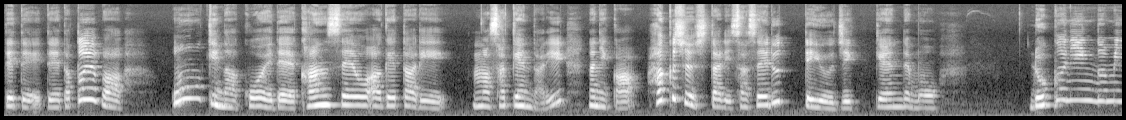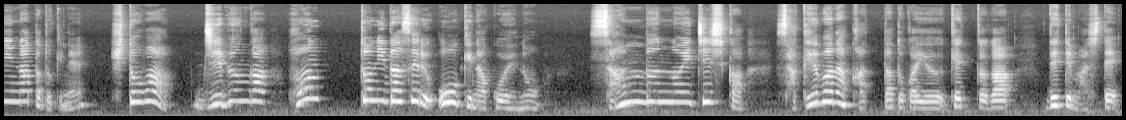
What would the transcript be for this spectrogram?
出ていて例えば大きな声で歓声を上げたり、まあ、叫んだり何か拍手したりさせるっていう実験でも6人組になった時ね人は自分が本当に出せる大きな声の3分の1しか叫ばなかったとかいう結果が出てまして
